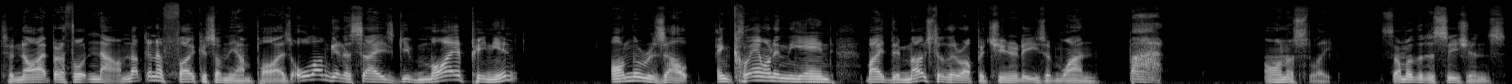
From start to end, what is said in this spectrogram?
tonight, but I thought, no, I'm not going to focus on the umpires. All I'm going to say is give my opinion on the result. And Claremont, in the end, made the most of their opportunities and won. But honestly, some of the decisions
